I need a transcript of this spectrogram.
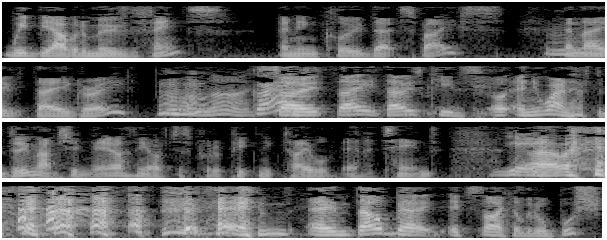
we'd be able to move the fence and include that space, and they they agreed. Oh, nice. Great. So they those kids, oh, and you won't have to do much in there. I think I've just put a picnic table and a tent. Yes. Uh, um, and and they'll be. It's like a little bush.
